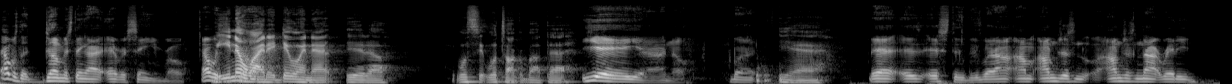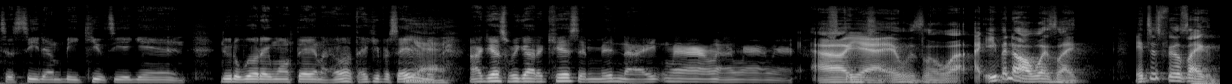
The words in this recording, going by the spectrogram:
That was the dumbest thing I ever seen, bro. That was. but you know dumb. why they're doing that? You know, we'll see. We'll talk about that. Yeah, yeah, yeah, I know. But Yeah. yeah, it's, it's stupid. But I, I'm I'm just I'm just not ready to see them be cutesy again and do the will they won't they and like oh thank you for saving Yeah. me. I guess we got a kiss at midnight. Oh yeah, it was a little. While. Even though I was like, it just feels like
